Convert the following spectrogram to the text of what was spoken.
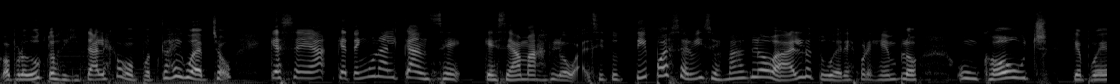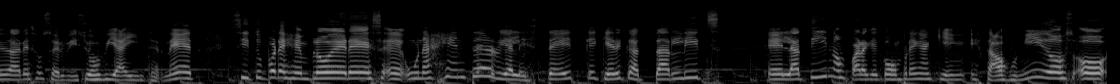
o productos digitales como podcast y web show, que sea, que tenga un alcance que sea más global. Si tu tipo de servicio es más global, tú eres, por ejemplo, un coach que puede dar esos servicios vía internet. Si tú, por ejemplo, eres eh, un agente de real estate que quiere captar leads eh, latinos para que compren aquí en Estados Unidos, o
